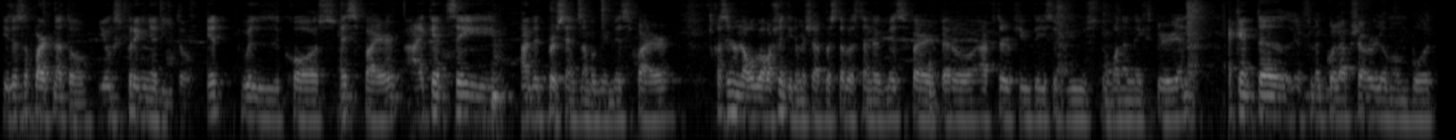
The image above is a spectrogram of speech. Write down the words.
dito sa part na to, yung spring niya dito, it will cause misfire. I can't say 100% na mag-misfire kasi nung nakuha ko siya, hindi naman siya basta-basta nag-misfire. Pero after a few days of use, nung ko na na-experience, I can't tell if nag-collapse siya or lumambot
